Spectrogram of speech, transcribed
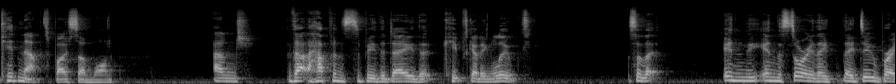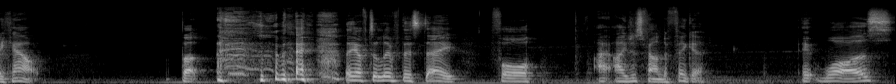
kidnapped by someone, and that happens to be the day that keeps getting looped, so that in the in the story they they do break out, but they, they have to live this day for I, I just found a figure. It was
